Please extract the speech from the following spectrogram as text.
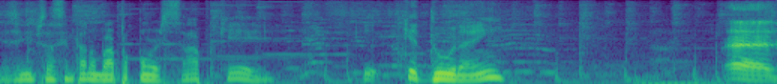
E a gente precisa sentar no bar para conversar, porque que, que, dura, hein? É,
